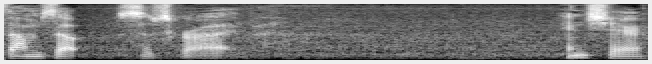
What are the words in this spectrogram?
Thumbs up, subscribe, and share.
